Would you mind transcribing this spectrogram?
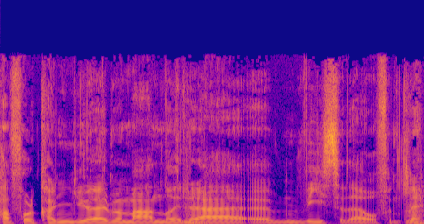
hva folk kan gjøre med meg når jeg eh, viser det offentlig.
